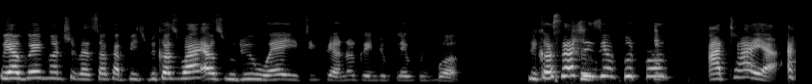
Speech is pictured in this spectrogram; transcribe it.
we are going on to the soccer pitch. Because why else would we wear it if we are not going to play football? Because that is your football attire.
